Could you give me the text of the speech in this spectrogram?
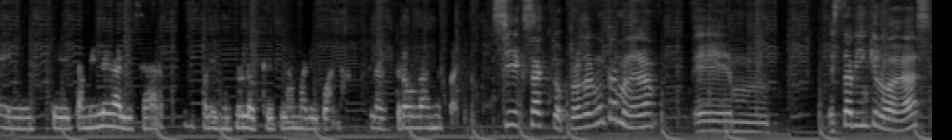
este, también legalizar, por ejemplo, lo que es la marihuana, las drogas, me parece. Sí, exacto, pero de alguna otra manera, em, está bien que lo hagas,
